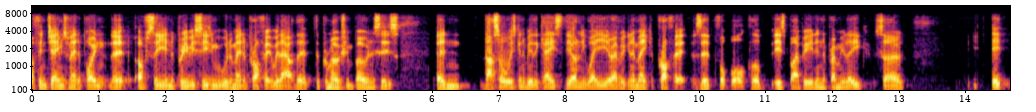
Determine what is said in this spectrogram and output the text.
I think James made a point that obviously in the previous season we would have made a profit without the, the promotion bonuses, and that's always going to be the case. The only way you're ever going to make a profit as a football club is by being in the Premier League. So it,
